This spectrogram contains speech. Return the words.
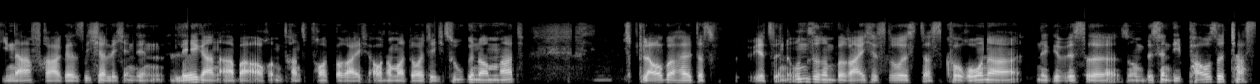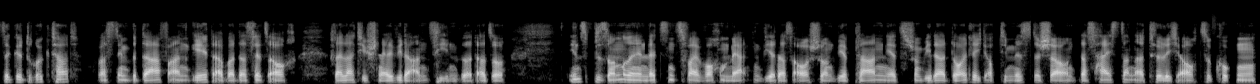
die Nachfrage sicherlich in den Legern, aber auch im Transportbereich auch nochmal deutlich zugenommen hat. Ich glaube halt, dass jetzt in unserem Bereich es so ist, dass Corona eine gewisse, so ein bisschen die Pause-Taste gedrückt hat, was den Bedarf angeht, aber das jetzt auch relativ schnell wieder anziehen wird. Also insbesondere in den letzten zwei Wochen merken wir das auch schon. Wir planen jetzt schon wieder deutlich optimistischer und das heißt dann natürlich auch zu gucken,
